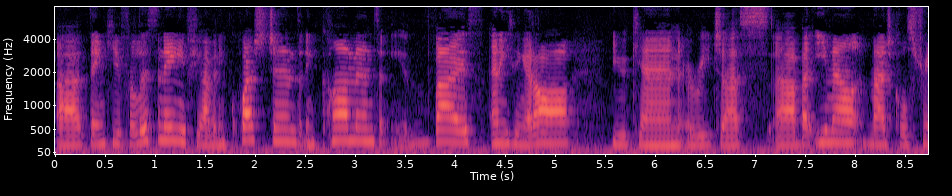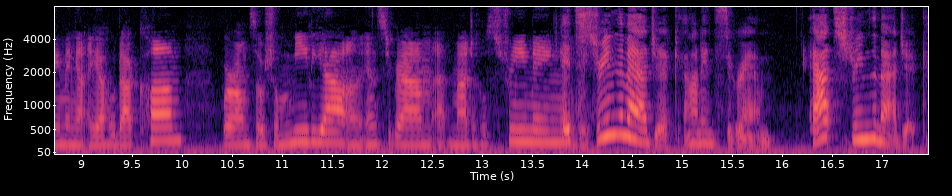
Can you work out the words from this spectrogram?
Uh, thank you for listening. If you have any questions, any comments, any advice, anything at all, you can reach us uh, by email at magicalstreaming at yahoo.com. We're on social media on Instagram at magical streaming. it's Stream the Magic on Instagram at Stream the Magic.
